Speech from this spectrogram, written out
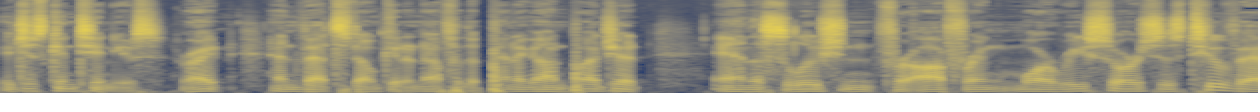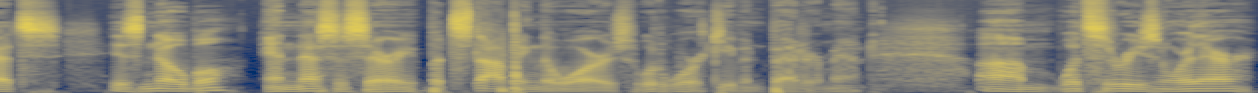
it just continues, right? And vets don't get enough of the Pentagon budget. And the solution for offering more resources to vets is noble and necessary, but stopping the wars would work even better, man. Um, what's the reason we're there?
